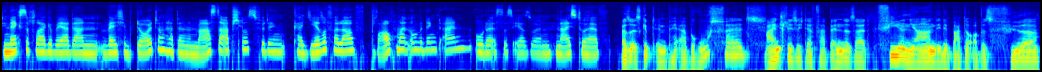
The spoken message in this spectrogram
Die nächste Frage wäre dann, welche Bedeutung hat denn ein Masterabschluss für den Karriereverlauf? Braucht man unbedingt einen oder ist es eher so ein Nice to have? Also es gibt im PR-Berufsfeld einschließlich der Verbände seit vielen Jahren die Debatte, ob es für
